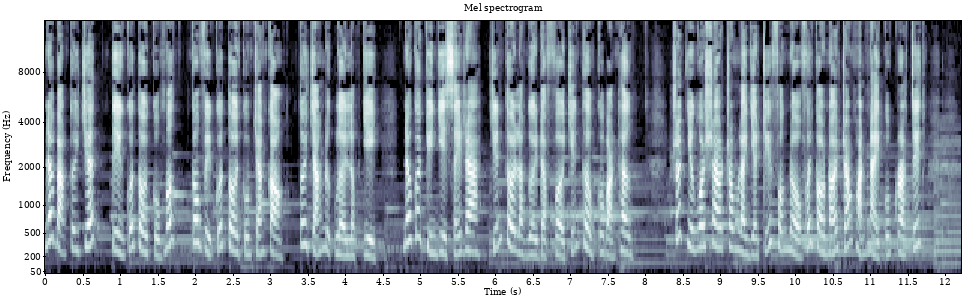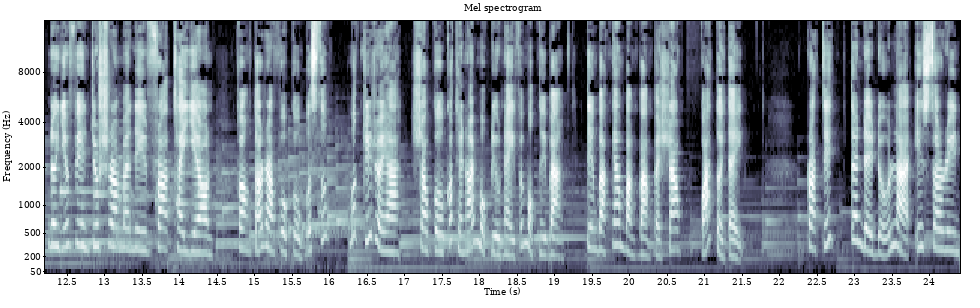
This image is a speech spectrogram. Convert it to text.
Nếu bạn tôi chết, tiền của tôi cũng mất, công việc của tôi cũng chẳng còn, tôi chẳng được lời lộc gì. Nếu có chuyện gì xảy ra, chính tôi là người đập vỡ chén cơm của bản thân. Rất nhiều ngôi sao trong làng giải trí phẫn nộ với câu nói tráng hoảnh này của Pratik. Nữ diễn viên Yusramani Fratayon còn tỏ ra vô cùng bức xúc. Mất trí rồi à, sao cô có thể nói một điều này với một người bạn? Tiền bạc ngang bằng bằng về sao? Quá tồi tệ. Pratik Tên đầy đủ là Isarin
